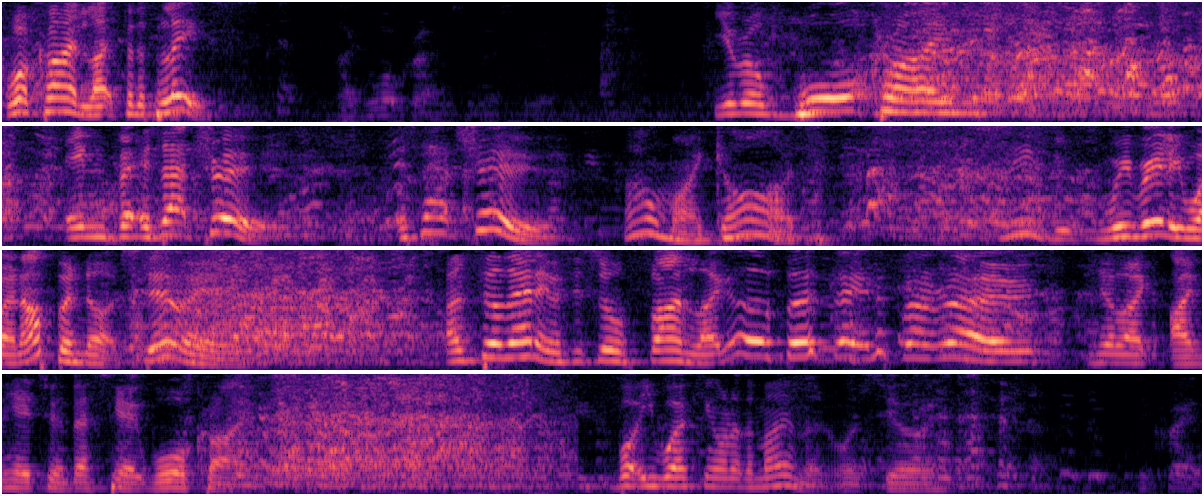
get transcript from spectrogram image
what kind? Like for the police? Like war crimes investigator. You're a war crimes. Inve- is that true? Is that true? Oh my god. Jeez, we really went up a notch, didn't we? Until then, it was just all fun, like, oh, first date in the front row. And you're like, I'm here to investigate war crimes. what are you working on at the moment? What's your. Ukraine.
